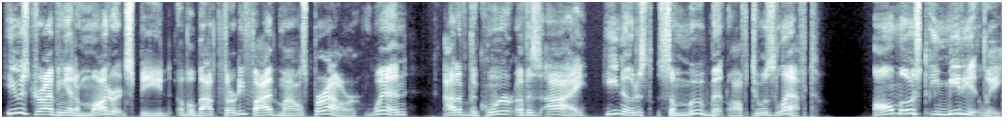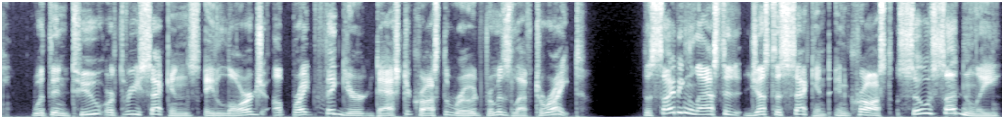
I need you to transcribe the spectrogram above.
He was driving at a moderate speed of about 35 miles per hour when, out of the corner of his eye, he noticed some movement off to his left. Almost immediately, within two or three seconds, a large upright figure dashed across the road from his left to right. The sighting lasted just a second and crossed so suddenly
